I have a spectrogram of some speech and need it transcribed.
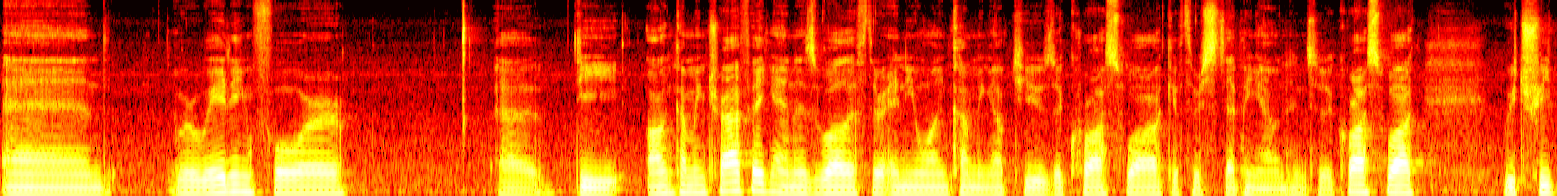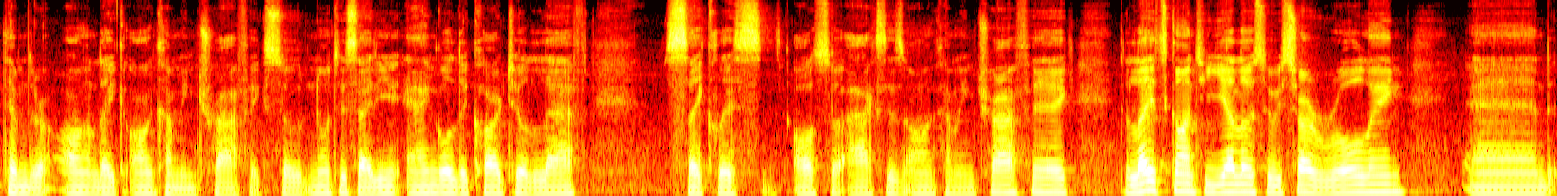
And we're waiting for uh, the oncoming traffic and as well if there anyone coming up to use a crosswalk if they're stepping out into the crosswalk we treat them they're on like oncoming traffic. So notice I didn't angle the car to the left. Cyclists also acts as oncoming traffic. The light's gone to yellow so we start rolling and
